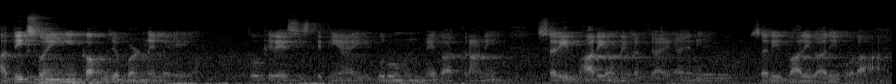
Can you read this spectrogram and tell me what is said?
अधिक सोएँगे कफ जब बढ़ने लगेगा। तो फिर ऐसी स्थितियाँ आएगी, गुरु में गात्राणी शरीर भारी होने लग जाएगा, यानी शरीर भारी भारी हो रहा है।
